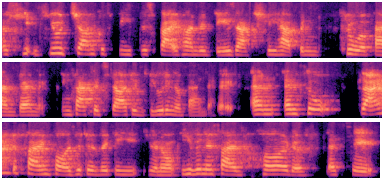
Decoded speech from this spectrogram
a huge chunk of these, this 500 days actually happened through a pandemic. In fact, it started during a pandemic. And, and so trying to find positivity, you know, even if I've heard of, let's say,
